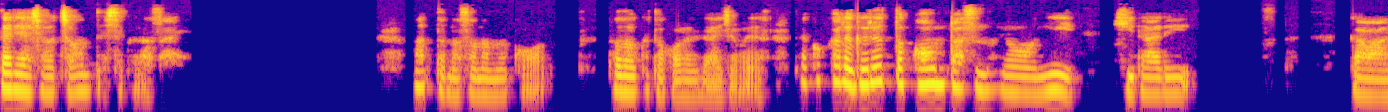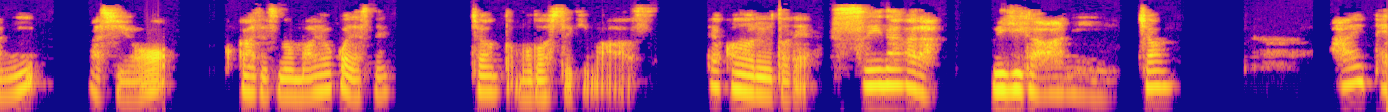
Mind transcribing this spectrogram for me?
左足をちょんってしてください。マットのその向こう、届くところで大丈夫です。で、ここからぐるっとコンパスのように左側に足を股関節の真横ですね。ちょんと戻していきます。で、このルートで吸いながら右側にちょん。吐いて、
